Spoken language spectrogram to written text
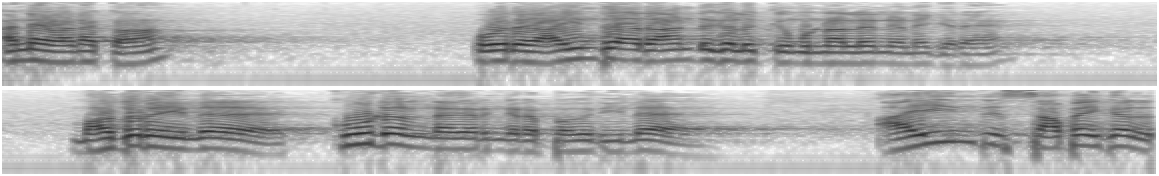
அண்ணே வணக்கம். ஒரு ஐந்து ஆறு ஆண்டுகளுக்கு முன்னால நினைக்கிறேன் மதுரையில் கூடல் நகருங்கிற பகுதியில் ஐந்து சபைகள்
